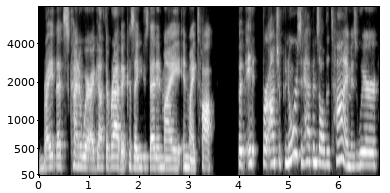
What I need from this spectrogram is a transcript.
Mm-hmm. Right? That's kind of where I got the rabbit because I use that in my in my talk. But it, for entrepreneurs it happens all the time is we're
